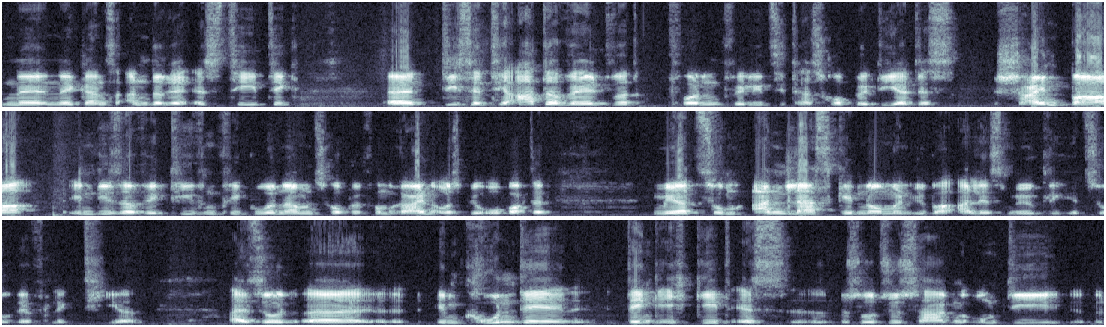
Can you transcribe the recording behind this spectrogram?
eine, eine ganz andere Ästhetik. Äh, diese Theaterwelt wird von Felicitas Hoppe, die ja das scheinbar in dieser fiktiven Figur namens Hoppe vom Rhein aus beobachtet, mehr zum Anlass genommen, über alles Mögliche zu reflektieren. Also äh, im Grunde, denke ich, geht es äh, sozusagen um die äh,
